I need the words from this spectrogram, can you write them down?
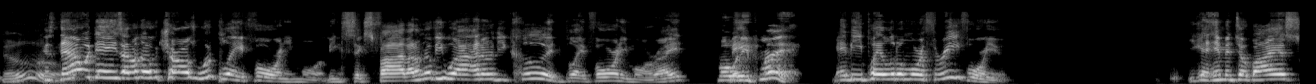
Because nowadays, I don't know if Charles would play four anymore. Being six five, I don't know if he. I don't know if he could play four anymore. Right? What would he play? Maybe he play a little more three for you. You get him and Tobias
